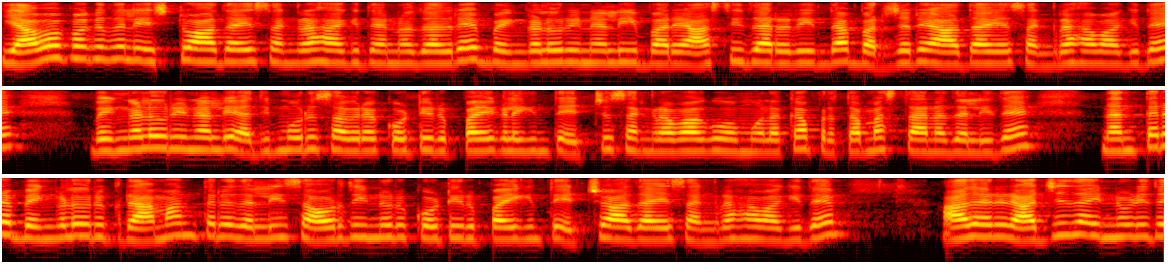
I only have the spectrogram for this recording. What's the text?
ಯಾವ ಭಾಗದಲ್ಲಿ ಎಷ್ಟು ಆದಾಯ ಸಂಗ್ರಹ ಆಗಿದೆ ಅನ್ನೋದಾದರೆ ಬೆಂಗಳೂರಿನಲ್ಲಿ ಈ ಬಾರಿ ಆಸ್ತಿದಾರರಿಂದ ಭರ್ಜರಿ ಆದಾಯ ಸಂಗ್ರಹವಾಗಿದೆ. ಬೆಂಗಳೂರಿನಲ್ಲಿ ಹದಿಮೂರು ಸಾವಿರ ಕೋಟಿ ರೂಪಾಯಿಗಳಿಗಿಂತ ಹೆಚ್ಚು ಸಂಗ್ರಹವಾಗುವ ಮೂಲಕ ಪ್ರಥಮ ಸ್ಥಾನದಲ್ಲಿದೆ. ನಂತರ ಬೆಂಗಳೂರು ಗ್ರಾಮಾಂತರದಲ್ಲಿ ಸಾವಿರದ ಇನ್ನೂರು ಕೋಟಿ ರೂಪಾಯಿಗಿಂತ ಹೆಚ್ಚು ಆದಾಯ ಸಂಗ್ರಹವಾಗಿದೆ. ಆದರೆ ರಾಜ್ಯದ ಇನ್ನುಳಿದ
